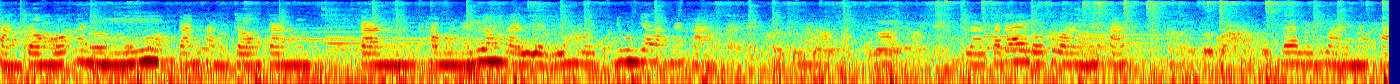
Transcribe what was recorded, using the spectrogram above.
สั่งจองรถคันนี้ การสั่งจองการการทำเรื่องรายละเอียดเรื่องรถยุ่งยากไหมคะไม่ยุ่งยาก ครับง่ายครับแล้วก็ได้รถไวไหมคะ ได้โดยมากครับผม ได้รถไวนะคะ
